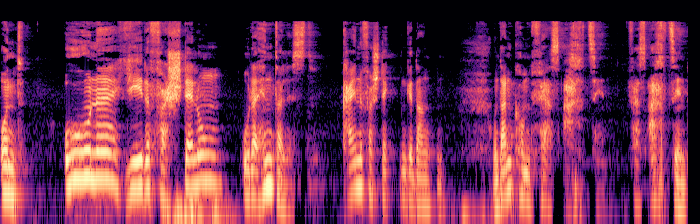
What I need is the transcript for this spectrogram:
und ohne jede Verstellung oder Hinterlist. Keine versteckten Gedanken. Und dann kommt Vers 18. Vers 18.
